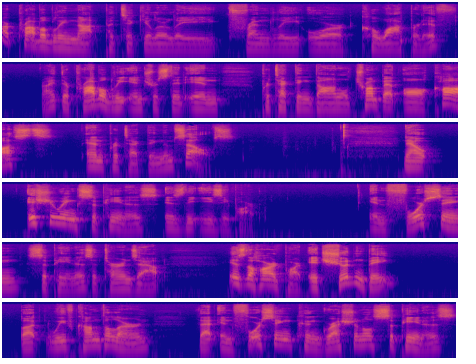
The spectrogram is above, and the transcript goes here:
are probably not particularly friendly or cooperative, right? They're probably interested in protecting Donald Trump at all costs and protecting themselves. Now, issuing subpoenas is the easy part. Enforcing subpoenas, it turns out, is the hard part. It shouldn't be, but we've come to learn that enforcing congressional subpoenas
